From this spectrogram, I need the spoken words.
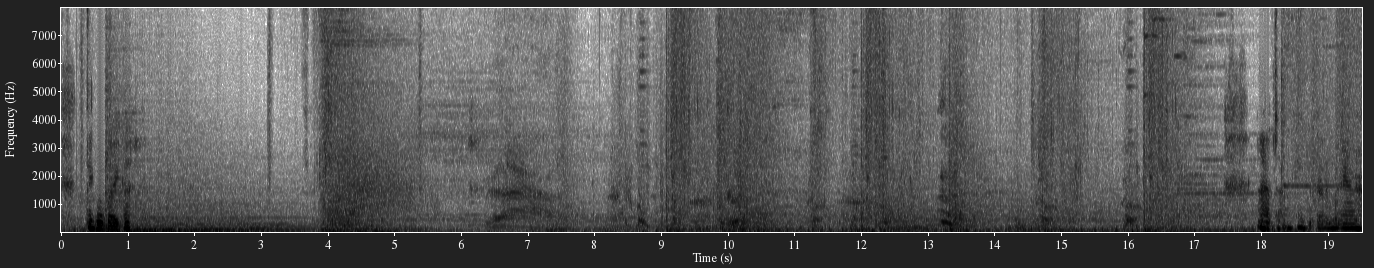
I think we'll bike. uh, I have time. I'll put that in there.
